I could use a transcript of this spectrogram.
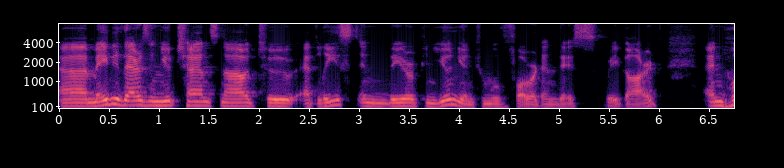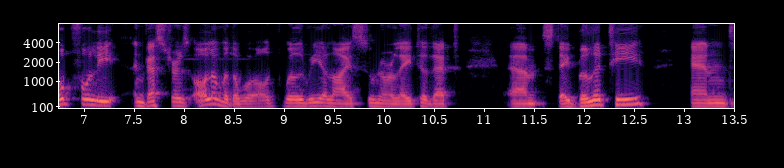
Uh, maybe there's a new chance now to at least in the European Union to move forward in this regard. And hopefully, investors all over the world will realize sooner or later that um, stability and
